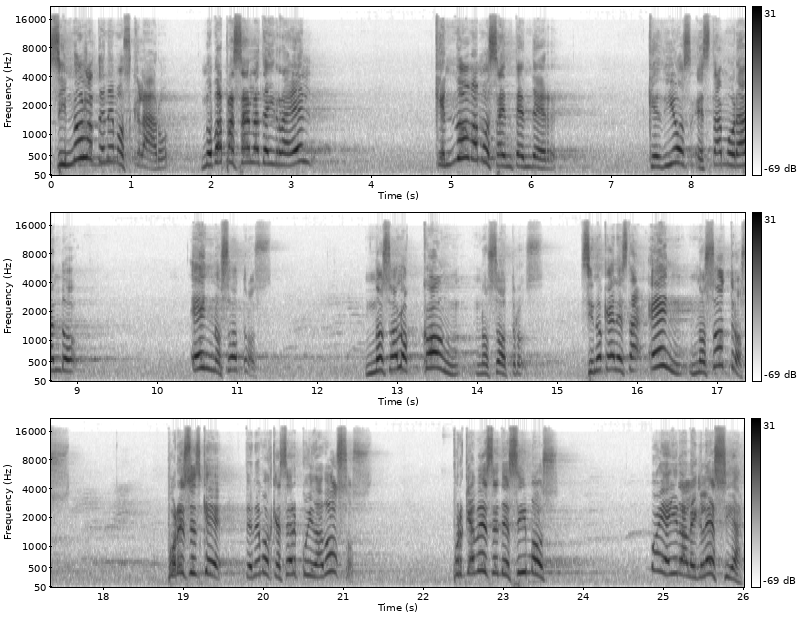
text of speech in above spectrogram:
si no lo tenemos claro, nos va a pasar la de Israel, que no vamos a entender que Dios está morando en nosotros, no solo con nosotros, sino que Él está en nosotros. Por eso es que tenemos que ser cuidadosos, porque a veces decimos, voy a ir a la iglesia,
